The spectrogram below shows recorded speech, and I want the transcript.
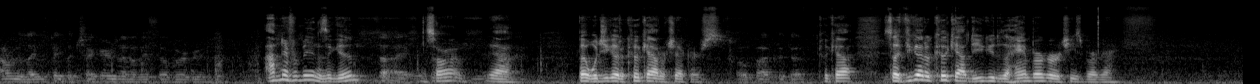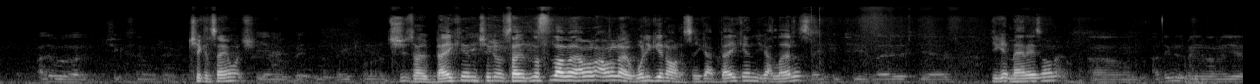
I don't really like to pick with Checkers. I know they sell burgers. I've never been. Is it good? It's alright. It's all right. Yeah. But would you go to Cookout or Checkers? Oh, probably cook up. Cookout. So if you go to Cookout, do you go to the hamburger or cheeseburger? I do a chicken sandwich. Chicken sandwich. Yeah, with, bacon. So bacon, chicken. So let's. I want. I want to know. What do you get on it? So you got bacon. You got lettuce. Bacon, cheese, lettuce. Yeah. You get mayonnaise on it. Um, I think there's mayonnaise on it. Yeah.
